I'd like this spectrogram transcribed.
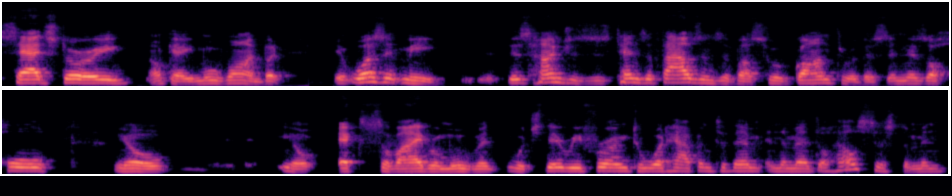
sad story, okay, move on. But it wasn't me. There's hundreds, there's tens of thousands of us who have gone through this, and there's a whole, you know, you know, ex-survivor movement, which they're referring to what happened to them in the mental health system, and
